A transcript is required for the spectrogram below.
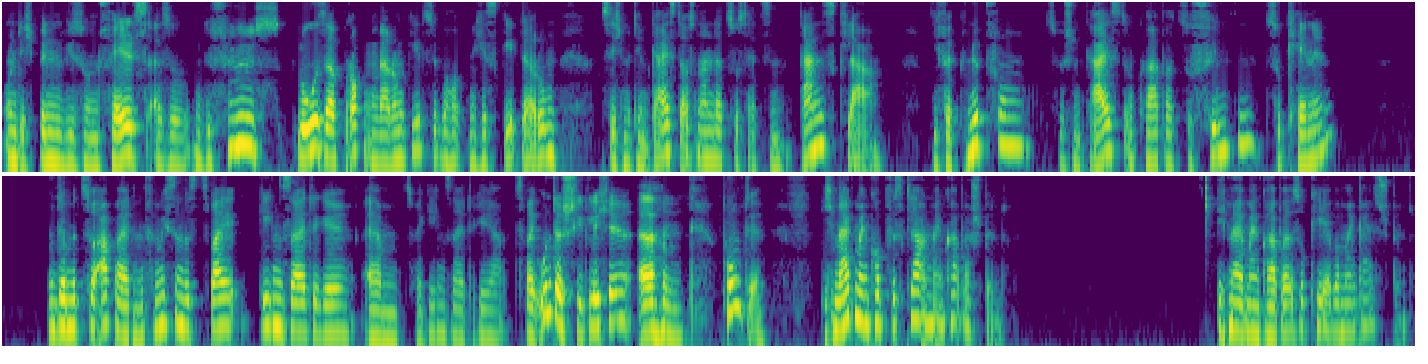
und ich bin wie so ein Fels, also ein gefühlsloser Brocken. Darum geht es überhaupt nicht. Es geht darum, sich mit dem Geist auseinanderzusetzen. Ganz klar, die Verknüpfung zwischen Geist und Körper zu finden, zu kennen und damit zu arbeiten. Für mich sind das zwei gegenseitige, ähm, zwei gegenseitige, ja, zwei unterschiedliche ähm, Punkte. Ich merke, mein Kopf ist klar und mein Körper spinnt. Ich merke, mein Körper ist okay, aber mein Geist spinnt.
